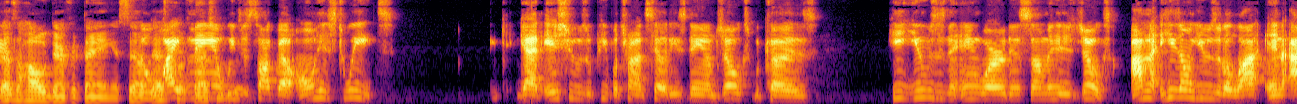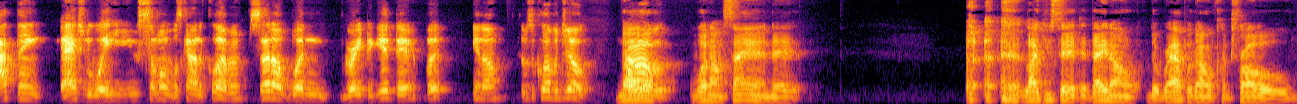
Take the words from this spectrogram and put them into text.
that's a whole different thing itself. the that's white man we just talked about on his tweets got issues with people trying to tell these damn jokes because he uses the N word in some of his jokes. I'm not he don't use it a lot, and I think actually the way he used some of it was kind of clever. Setup wasn't great to get there, but you know, it was a clever joke. No, However, what, what I'm saying that, like you said, that they don't, the rapper don't control,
